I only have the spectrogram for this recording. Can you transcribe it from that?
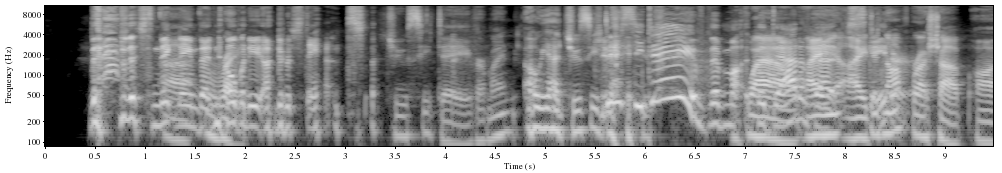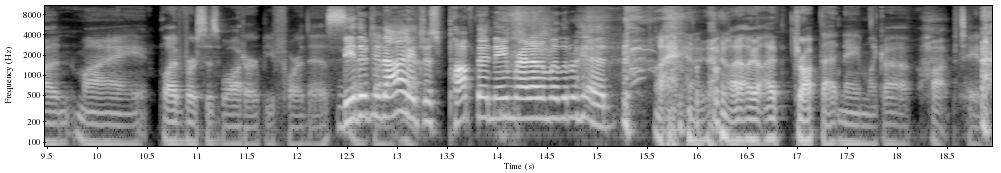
this nickname that right. nobody understands. Juicy Dave. Remind. Oh yeah, Juicy, Juicy Dave. Juicy Dave, the, mo- the dad of that I I did not brush up on my blood versus water before this. Neither uh, did but, I. yeah. It just popped that name right out of my little head. I, I, I dropped that name like a hot potato.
